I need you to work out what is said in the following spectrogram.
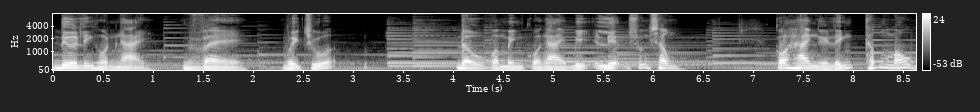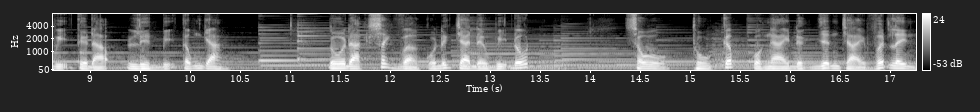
đưa linh hồn Ngài về với Chúa. Đầu và mình của Ngài bị liệng xuống sông. Có hai người lính thấm máu vị từ đạo liền bị tống giam. Đồ đạc sách vở của Đức cha đều bị đốt. Sau thủ cấp của Ngài được dân trải vớt lên,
